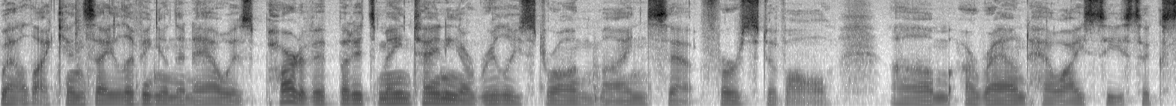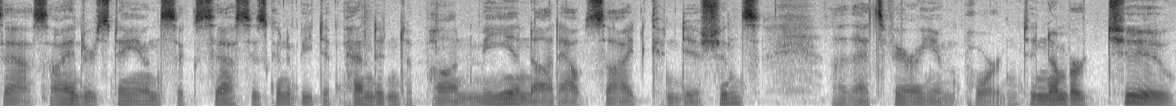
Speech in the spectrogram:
Well, I can say living in the now is part of it, but it's maintaining a really strong mindset, first of all, um, around how I see success. I understand success is going to be dependent upon me and not outside conditions. Uh, that's very important. And number two,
